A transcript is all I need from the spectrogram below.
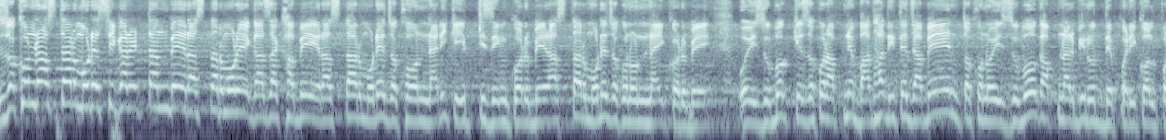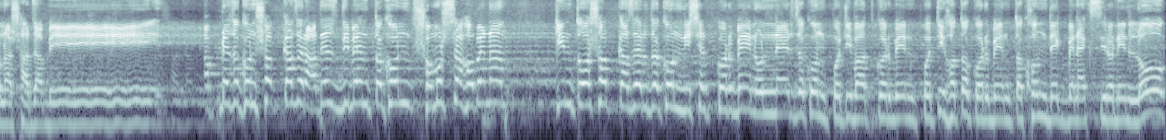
যখন রাস্তার মোড়ে সিগারেট টানবে, রাস্তার মোড়ে গাঁজা খাবে, রাস্তার মোড়ে যখন নারীকে ইপটিজিং করবে, রাস্তার মোড়ে যখন অন্যায় করবে, ওই যুবককে যখন আপনি বাধা দিতে যাবেন, তখন ওই যুবক আপনার বিরুদ্ধে পরিকল্পনা সাজাবে। আপনি যখন সব কাজের আদেশ দিবেন, তখন সমস্যা হবে না। কিন্তু অসৎ কাজের যখন নিষেধ করবেন, অন্যায়ের যখন প্রতিবাদ করবেন, প্রতিহত করবেন, তখন দেখবেন এক শ্রেণির লোক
